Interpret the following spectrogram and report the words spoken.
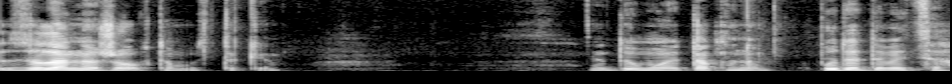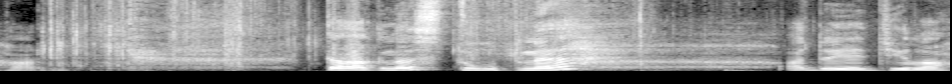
з зелено-жовтим. Ось таким. Я думаю, так воно буде дивитися гарно. Так, наступне. А де я діла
